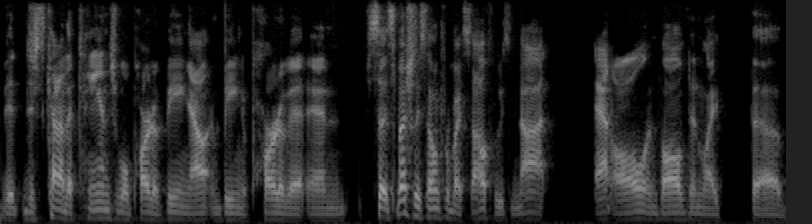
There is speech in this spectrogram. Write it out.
the just kind of the tangible part of being out and being a part of it, and so especially someone for myself who's not at all involved in like the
